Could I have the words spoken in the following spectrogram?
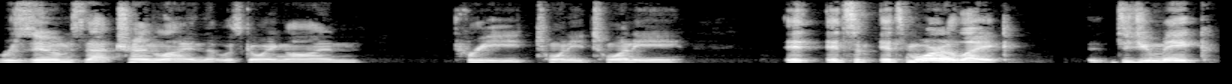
resumes that trend line that was going on pre 2020 it, it's it's more like did you make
